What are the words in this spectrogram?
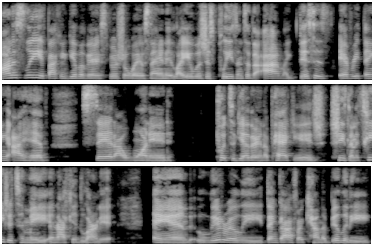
honestly, if I could give a very spiritual way of saying it, like it was just pleasing to the eye. I'm like, this is everything I have said I wanted put together in a package. She's going to teach it to me and I could learn it. And literally, thank God for accountability.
